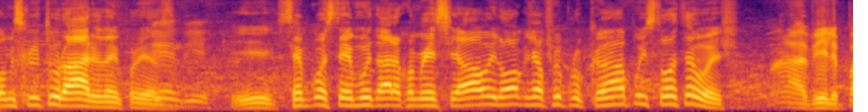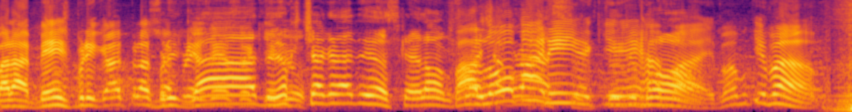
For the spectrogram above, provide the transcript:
como escriturário da empresa. Entendi. E sempre gostei muito da área comercial e logo já fui para o campo e estou até hoje. Maravilha, parabéns, obrigado pela sua obrigado, presença aqui. eu viu? que te agradeço, Carlão. Falou Marinho aqui, hein, rapaz? Vamos que vamos.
